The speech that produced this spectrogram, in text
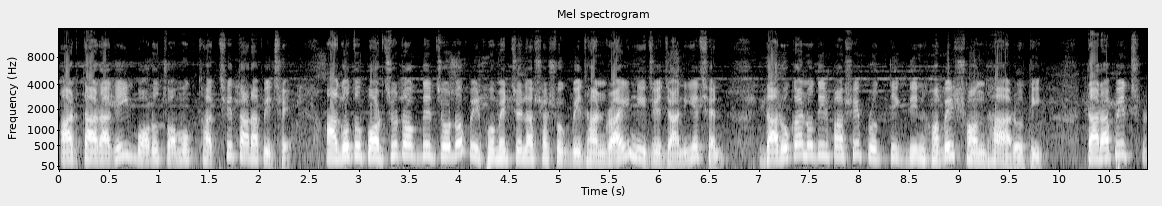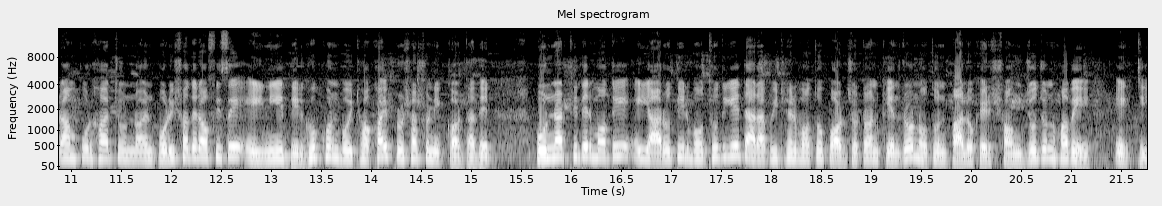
আর তার আগেই বড় চমক থাকছে তারাপীঠে। আগত পর্যটকদের জন্য বীরভূমের জেলা শাসক বিধান রায় নিজে জানিয়েছেন, দ্বারকা নদীর পাশে প্রত্যেক দিন হবে সন্ধ্যা আরতি। তারাপীঠ, রামপুরহাট উন্নয়ন পরিষদের অফিসে এই নিয়ে দীর্ঘক্ষণ বৈঠক হয় প্রশাসনিক কর্তাদের। পুণ্যার্থীদের মতে, এই আরতির মধ্য দিয়ে তারাপীঠের মতো পর্যটন কেন্দ্র নতুন পালকের সংযোজন হবে একটি।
